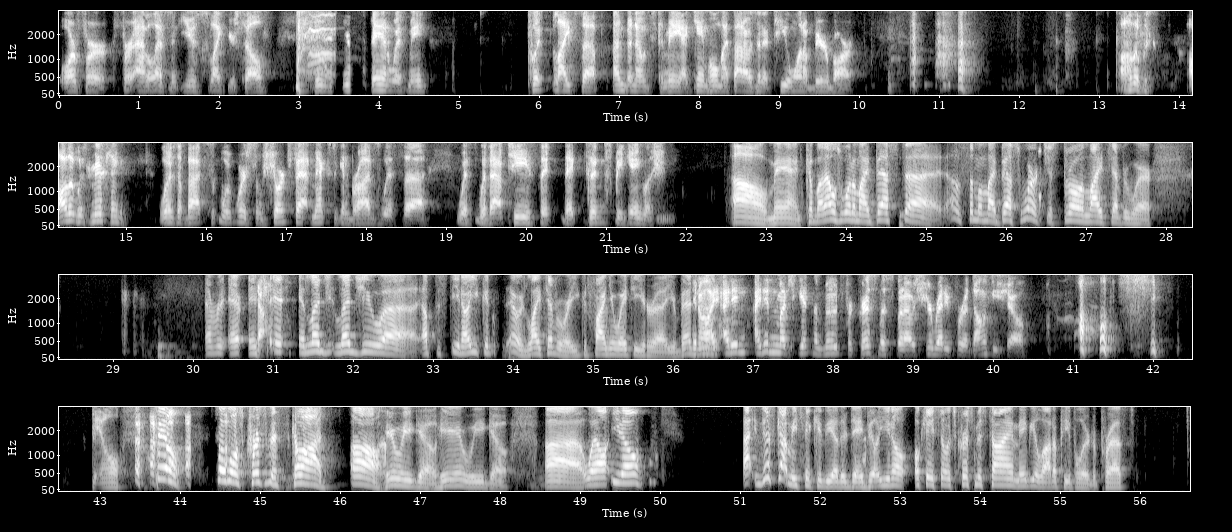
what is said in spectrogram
or for for adolescent youths like yourself who you're staying with me. Put lights up, unbeknownst to me. I came home. I thought I was in a Tijuana beer bar. all that was all that was missing was about were some short, fat Mexican broads with uh, with without teeth that that couldn't speak English. Oh man, come on! That was one of my best. Uh, that was some of my best work. Just throwing lights everywhere. Every it no. it, it led you led you uh, up to you know you could there were lights everywhere. You could find your way to your uh, your bedroom. You know, I, I didn't I didn't much get in the mood for Christmas, but I was sure ready for a donkey show. Oh shit, Bill, Bill, it's almost Christmas. Come on. Oh, here we go. Here we go. Uh, well, you know, I, this got me thinking the other day, Bill. You know, okay, so it's Christmas time. Maybe a lot of people are depressed,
